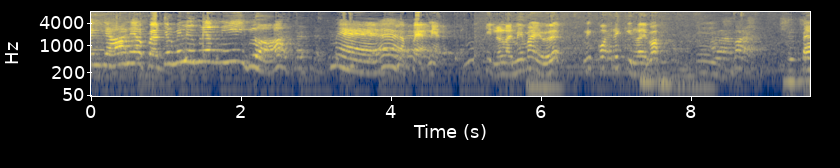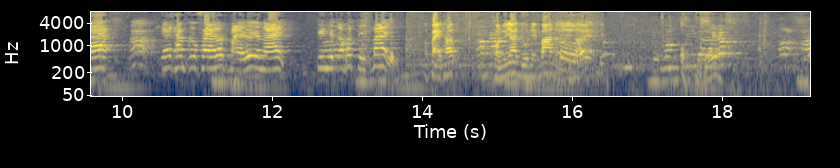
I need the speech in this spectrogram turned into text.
ไอ้ยาเนี่ยแปะยังไม่ลืมเรื่องนี้อีกเหรอแหมแปะเนี่ยกลิ่นอะไรไม่ไหม้เลยนี่ก้อยได้กลิ่นอะไรปะแปะแกทำกาแฟรสใหม่หรือยังไง กินกับพลาสติกไหมอาแปะครับ ขออนุญาตดูในบ้านหน่อยนะครับเลยครับอ่าอ่า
